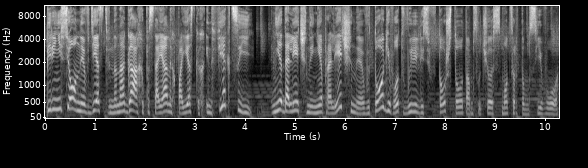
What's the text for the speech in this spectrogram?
перенесенные в детстве на ногах и постоянных поездках инфекции недолеченные, не пролеченные, в итоге вот вылились в то, что там случилось с Моцартом, с его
